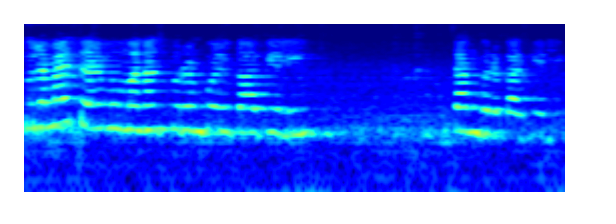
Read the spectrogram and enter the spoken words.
तुला माहीत आहे मग आज पुरणपोळी का केली? सांग बरं का केली?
